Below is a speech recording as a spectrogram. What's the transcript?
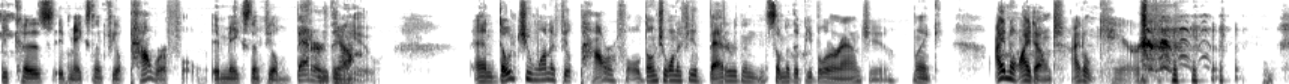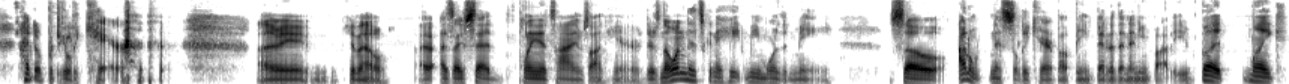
because it makes them feel powerful. It makes them feel better than yeah. you. And don't you want to feel powerful? Don't you want to feel better than some of the people around you? Like, I know I don't. I don't care. I don't particularly care. I mean, you know, as I've said plenty of times on here, there's no one that's going to hate me more than me. So I don't necessarily care about being better than anybody. But like,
